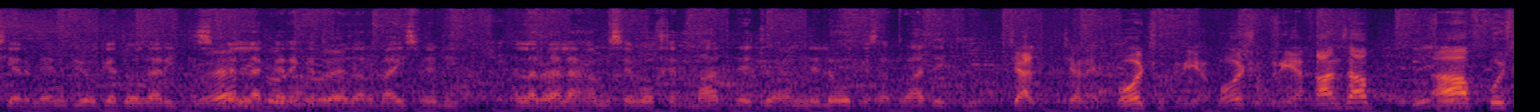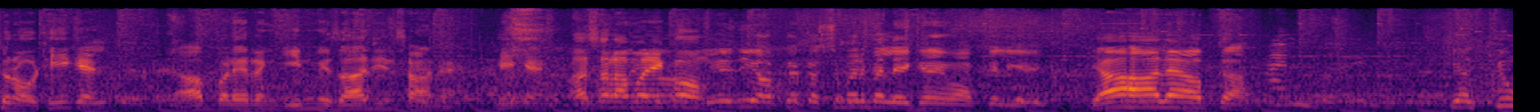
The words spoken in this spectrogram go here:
चेयरमैन भी हो गया 2021 में अल्लाह करे कि 2022 में भी अल्लाह ताला हमसे वो खिदमत दे जो हमने लोगों के साथ वादे किए। चल चलें। बहुत शुक्रिया बहुत शुक्रिया। खान साहब आप खुश रहो ठीक है? आप बड़े रंगीन मिजाज इंसान हैं ठीक है? अस्सलाम वालेकुम जी आपका कस्टमर मैं लेके आया हूँ आपके लिए। क्या हाल है आपका? क्या क्यों?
